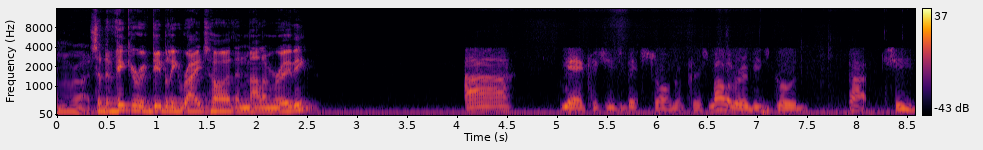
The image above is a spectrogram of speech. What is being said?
All right. So the Vicar of Dibley rates higher than Mullum Ruby. Uh yeah, because she's a bit stronger, Chris. Mullum Ruby's good, but she's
